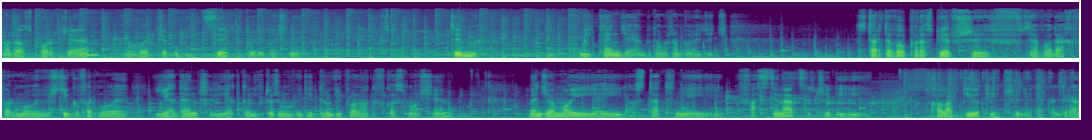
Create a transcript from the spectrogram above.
może o sporcie, Robercie Kubicy, który właśnie w tym weekendzie, jakby to można powiedzieć, startował po raz pierwszy w zawodach formuły, wyścigu Formuły 1, czyli jak to niektórzy mówili, drugi Polak w kosmosie. Będzie o mojej jej ostatniej fascynacji, czyli Call of Duty, czyli taka gra,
